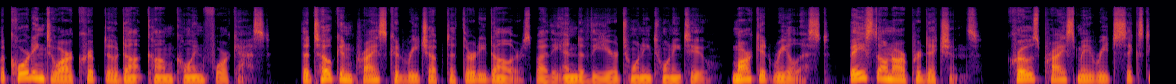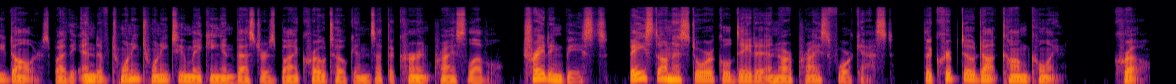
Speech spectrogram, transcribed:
According to our Crypto.com coin forecast, the token price could reach up to $30 by the end of the year 2022. Market Realist. Based on our predictions, CRO's price may reach $60 by the end of 2022, making investors buy CRO tokens at the current price level. Trading Beasts, based on historical data and our price forecast, the Crypto.com coin, CRO,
